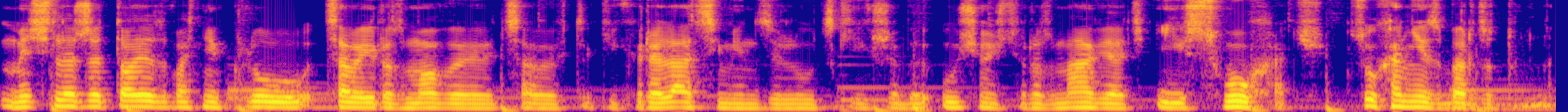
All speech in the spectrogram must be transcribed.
Myślę, że to jest właśnie clue całej rozmowy, całych takich relacji międzyludzkich, żeby usiąść, rozmawiać i słuchać. Słuchanie jest bardzo trudne.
